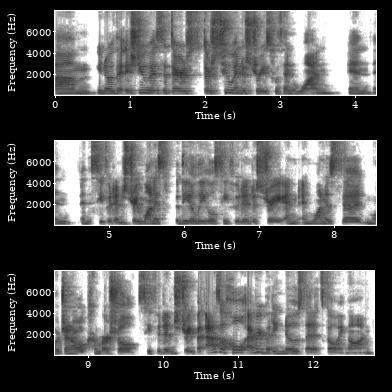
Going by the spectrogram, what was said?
um, you know the issue is that there's there's two industries within one in, in in the seafood industry. One is the illegal seafood industry and and one is the more general commercial seafood industry. But as a whole everybody knows that it's going on.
